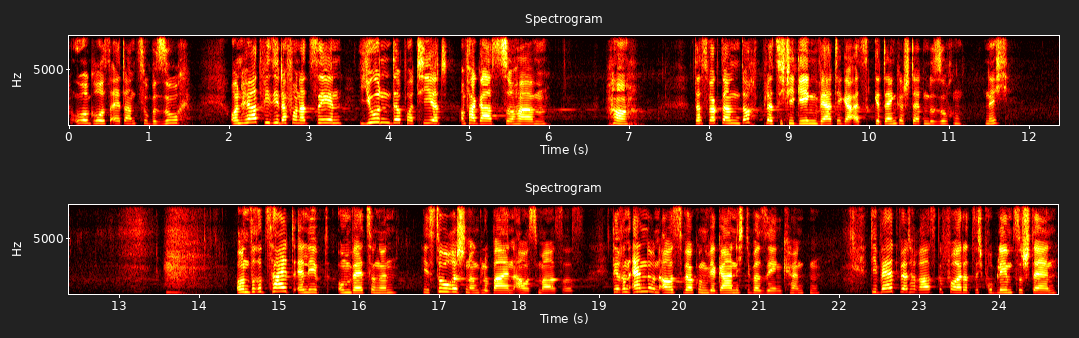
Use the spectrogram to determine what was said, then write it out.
Urgroßeltern zu Besuch und hört, wie sie davon erzählen, Juden deportiert und vergast zu haben. Das wirkt dann doch plötzlich viel gegenwärtiger als Gedenkstätten besuchen, nicht? Unsere Zeit erlebt Umwälzungen historischen und globalen Ausmaßes, deren Ende und Auswirkungen wir gar nicht übersehen könnten. Die Welt wird herausgefordert, sich Problemen zu stellen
